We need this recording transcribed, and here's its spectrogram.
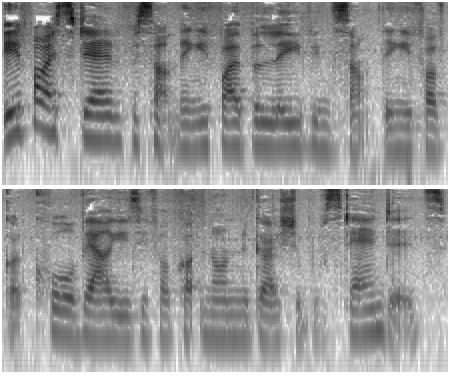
if I stand for something, if I believe in something, if I've got core values, if I've got non negotiable standards,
